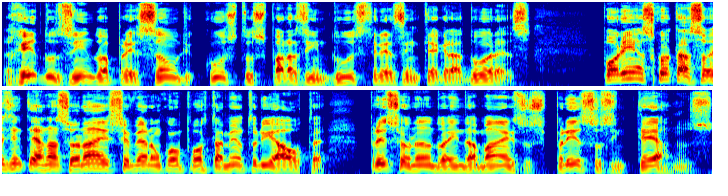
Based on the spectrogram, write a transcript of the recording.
reduzindo a pressão de custos para as indústrias integradoras. Porém, as cotações internacionais tiveram um comportamento de alta, pressionando ainda mais os preços internos.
